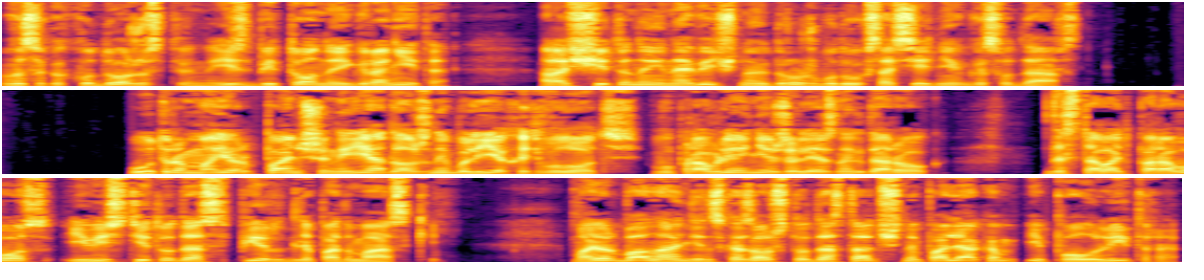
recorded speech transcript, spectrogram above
высокохудожественные, из бетона и гранита, рассчитанные на вечную дружбу двух соседних государств. Утром майор Паншин и я должны были ехать в Лодзь, в управление железных дорог, доставать паровоз и везти туда спирт для подмазки. Майор Баландин сказал, что достаточно полякам и пол-литра.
